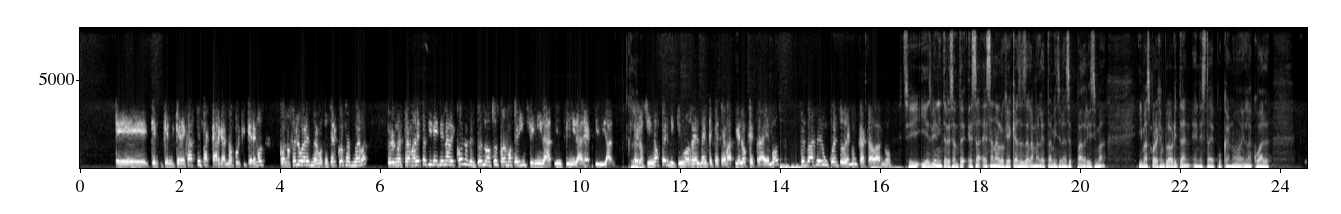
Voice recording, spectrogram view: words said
eh, que, que, dejaste esa carga, ¿no? Porque queremos conocer lugares nuevos, hacer cosas nuevas, pero nuestra maleta sigue llena de cosas, entonces nosotros podemos hacer infinidad, infinidad de actividades. Claro. Pero si no permitimos realmente que se vacíe lo que traemos, pues va a ser un cuento de nunca acabar, ¿no? Sí, y es bien interesante. Esa, esa analogía que haces de la maleta a mí se me hace padrísima. Y más, por ejemplo, ahorita en, en esta época, ¿no? En la cual,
